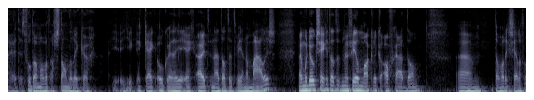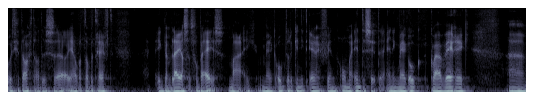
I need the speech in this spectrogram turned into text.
Eh, het voelt allemaal wat afstandelijker. Je, ik kijk ook wel heel erg uit nadat het weer normaal is. Maar ik moet ook zeggen dat het me veel makkelijker afgaat dan, ehm, dan wat ik zelf ooit gedacht had. Dus eh, ja, wat dat betreft, ik ben blij als het voorbij is. Maar ik merk ook dat ik het niet erg vind om erin te zitten. En ik merk ook qua werk ehm,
